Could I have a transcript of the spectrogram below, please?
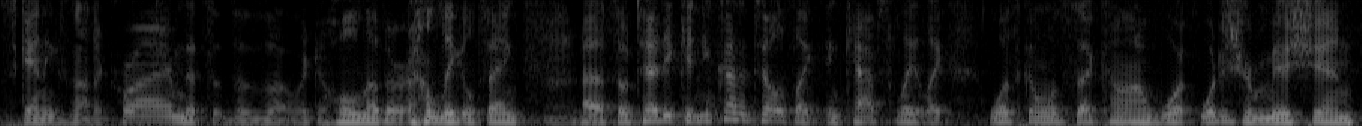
scanning is not a crime. That's a, that's a- like a whole other legal thing. Uh, so Teddy, can you kind of tell us like encapsulate like what's going with SecCon? What what is your mission?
